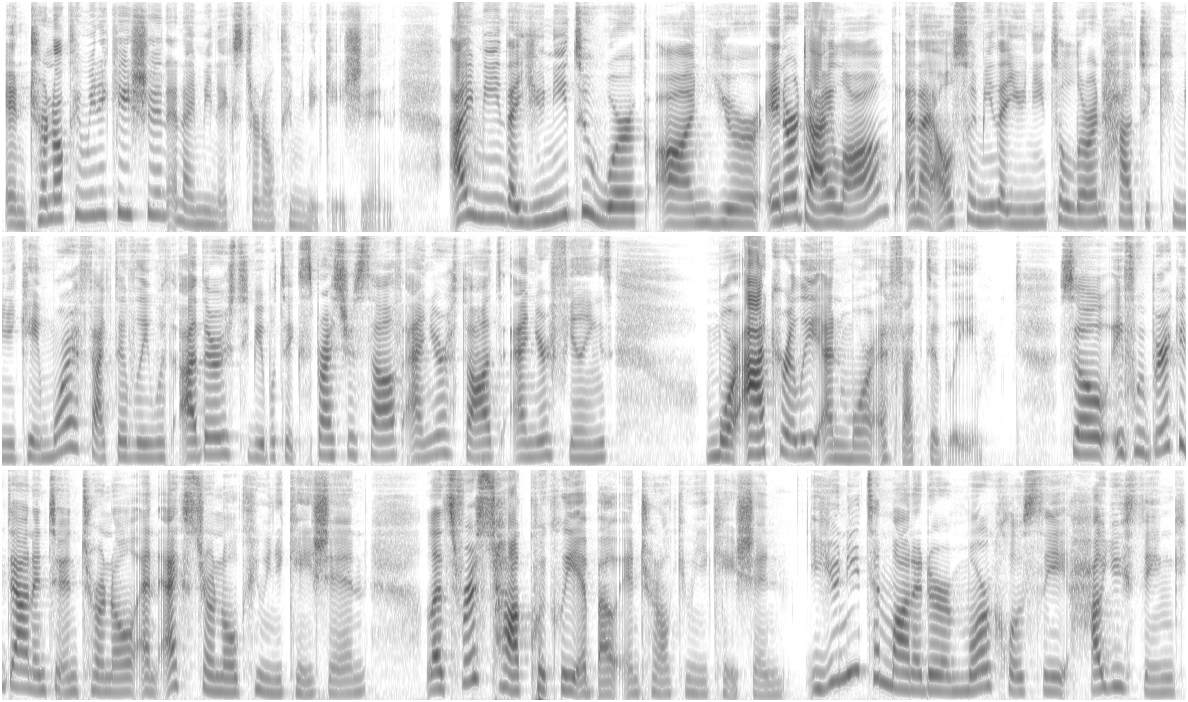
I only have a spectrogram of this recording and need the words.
internal communication and I mean external communication. I mean that you need to work on your inner dialogue. And I also mean that you need to learn how to communicate more effectively with others to be able to express yourself and your thoughts and your feelings more accurately and more effectively. So, if we break it down into internal and external communication, let's first talk quickly about internal communication. You need to monitor more closely how you think,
